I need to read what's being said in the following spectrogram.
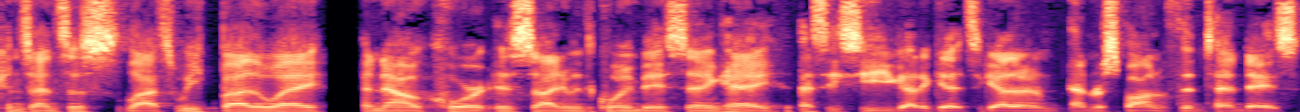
Consensus last week, by the way. And now a court is siding with Coinbase saying, hey, SEC, you got to get it together and, and, respond within 10 days.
